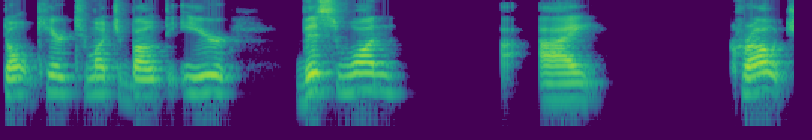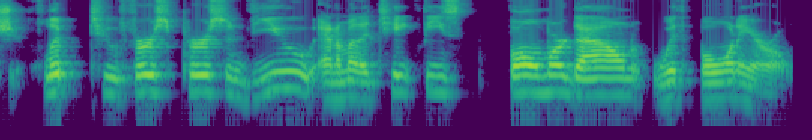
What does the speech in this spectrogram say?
don't care too much about the ear. This one, I crouch, flip to first person view, and I'm going to take these Thalmor down with bow and arrow.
